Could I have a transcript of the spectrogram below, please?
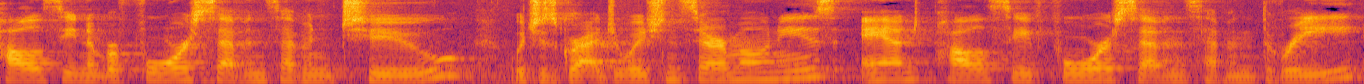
policy number 4772, which is graduation ceremonies, and policy 4773,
